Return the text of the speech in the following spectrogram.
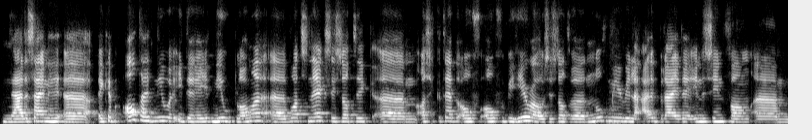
Nou, er zijn, eh, ik heb altijd nieuwe ideeën, nieuwe plannen. Eh, what's next is dat ik, ehm, als ik het heb over, over Be Heroes, is dat we nog meer willen uitbreiden in de zin van ehm,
